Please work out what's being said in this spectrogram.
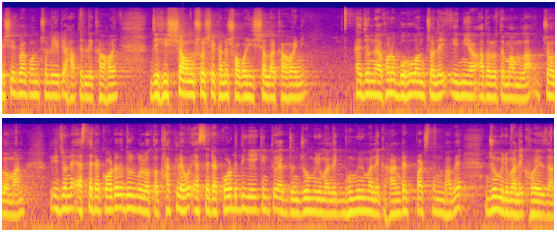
বেশিরভাগ অঞ্চলে এটি হাতে লেখা হয় যে হিস্সা অংশ সেখানে সবার হিস্সা লেখা হয়নি। এই জন্য এখনও বহু অঞ্চলে এই নিয়ে আদালতে মামলা চলমান। এই জন্য অ্যাসে রেকর্ডের দুর্বলতা থাকলেও অ্যাসে রেকর্ড দিয়েই কিন্তু একজন জমির মালিক, ভূমির মালিক হান্ড্রেড পার্সেন্টভাবে জমির মালিক হয়ে যান।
